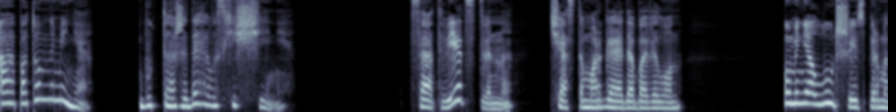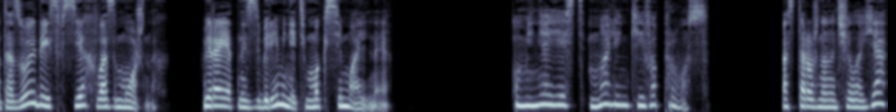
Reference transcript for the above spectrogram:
а потом на меня, будто ожидая восхищения. Соответственно, часто моргая, добавил он, У меня лучшие сперматозоиды из всех возможных. Вероятность забеременеть максимальная. «У меня есть маленький вопрос», — осторожно начала я,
